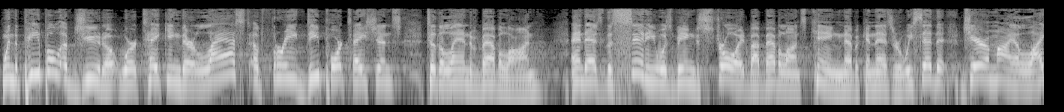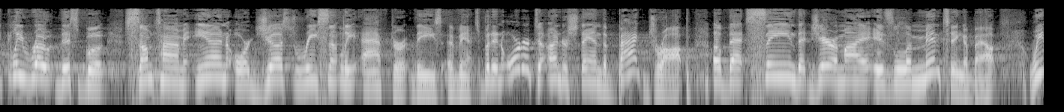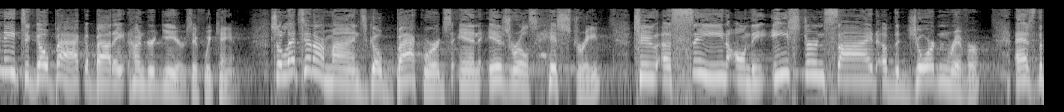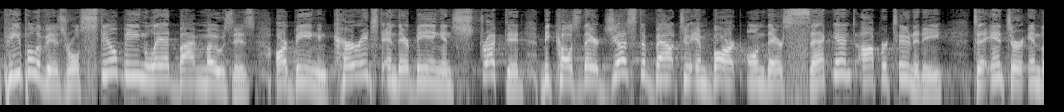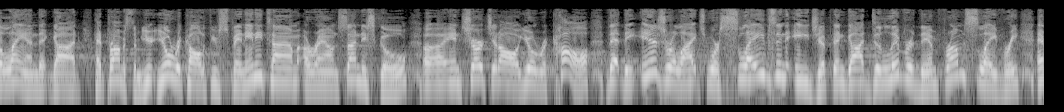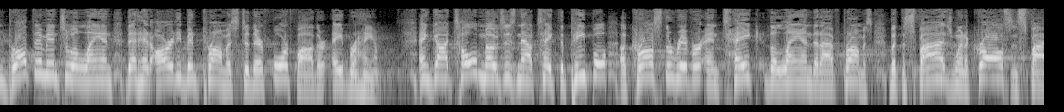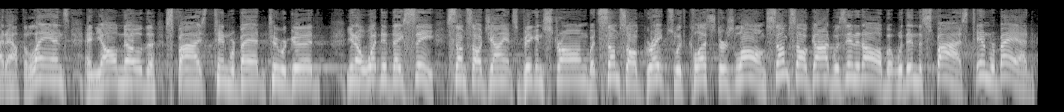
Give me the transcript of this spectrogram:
when the people of Judah were taking their last of three deportations to the land of Babylon and as the city was being destroyed by Babylon's king Nebuchadnezzar, we said that Jeremiah likely wrote this book sometime in or just recently after these events. But in order to understand the backdrop of that scene that Jeremiah is lamenting about, we need to go back about 800 years if we can. So let's in our minds go backwards in Israel's history to a scene on the eastern side of the Jordan River as the people of Israel, still being led by Moses, are being encouraged and they're being instructed because they're just about to embark on their second opportunity to enter in the land that God had promised them. You, will recall if you've spent any time around Sunday school, uh, in church at all, you'll recall that the Israelites were slaves in Egypt and God delivered them from slavery and brought them into a land that had already been promised to their forefather Abraham. And God told Moses, now take the people across the river and take the land that I've promised. But the spies went across and spied out the lands. And y'all know the spies, 10 were bad and two were good. You know, what did they see? Some saw giants big and strong, but some saw grapes with clusters long. Some saw God was in it all, but within the spies, 10 were bad.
